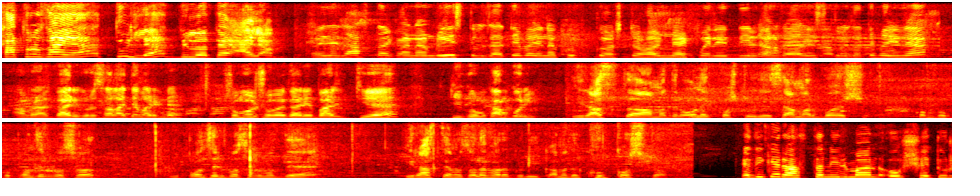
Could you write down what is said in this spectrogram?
ছাত্র যায় তুললে দিলতে আইলাম। ওই যে রাস্তার কারণে আমরা স্কুলে যেতে পারি না খুব কষ্ট হয় ম্যাক পরে দিন আমরা স্কুলে যেতে পারি না। আমরা গাড়ি করে চালাইতে পারি না। সময় সময় গাড়ি বাড়ি দিয়ে কি করব কাম করি? এই রাস্তা আমাদের অনেক কষ্ট দিয়েছে আমার বয়স কমপক্ষে পঞ্চাশ বছর। এই পঞ্চাশ বছরের মধ্যে এই রাস্তায় আমরা চলাফেরা করি আমাদের খুব কষ্ট। এদিকে রাস্তা নির্মাণ ও সেতুর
